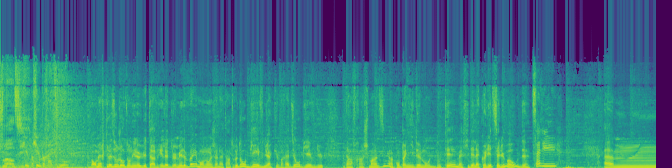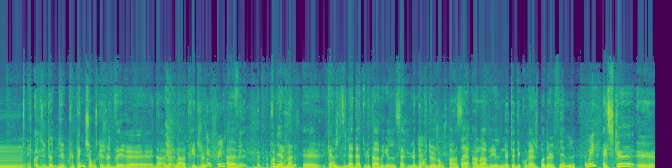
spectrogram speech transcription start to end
Franchement dit. Cube Radio. Bon mercredi, aujourd'hui on est le 8 avril 2020. Mon nom est Jonathan Trudeau. Bienvenue à Cube Radio. Bienvenue dans Franchement dit, en compagnie de Maude Boutet, ma fidèle acolyte. Salut Maude. Salut. Euh, écoute, j'ai deux, plein de choses que je veux te dire euh, dans, dans, d'entrée de jeu. Oui, Euh, premièrement, quand je dis la date 8 avril, ça, là, depuis Hein? deux jours, je pense à en oui. avril, ne te décourage pas d'un fil. Oui. Est-ce que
